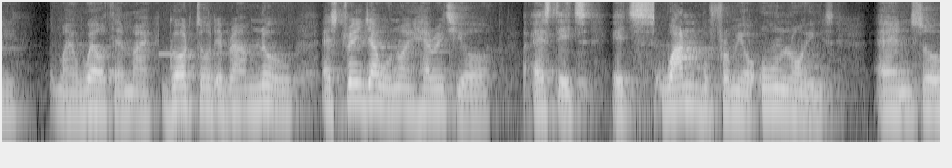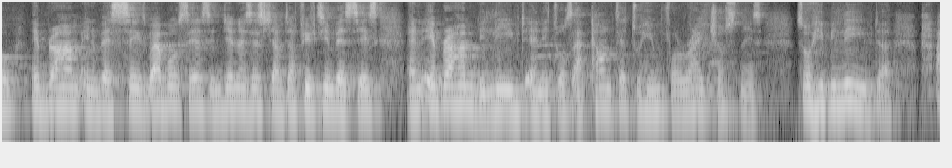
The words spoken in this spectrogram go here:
my wealth and my God told Abraham, No, a stranger will not inherit your estate. It's one from your own loins. And so Abraham in verse 6, Bible says in Genesis chapter 15, verse 6, and Abraham believed and it was accounted to him for righteousness. So he believed. Uh,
